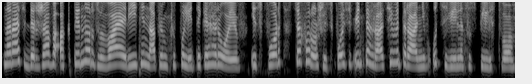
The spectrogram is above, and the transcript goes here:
наразі держава активно розвиває різні напрямки політики героїв, і спорт це хороший спосіб інтеграції ветеранів у цивільне суспільство.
